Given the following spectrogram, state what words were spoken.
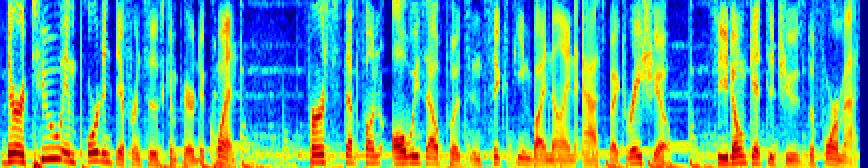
there are two important differences compared to Qwen. First, StepFun always outputs in 16 by 9 aspect ratio, so you don't get to choose the format.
